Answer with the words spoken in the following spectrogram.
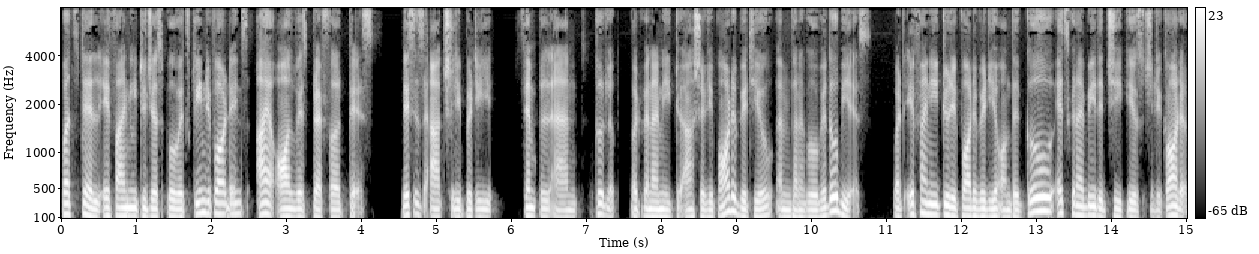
But still, if I need to just go with screen recordings, I always prefer this. This is actually pretty simple and good look. But when I need to actually record a video, I'm gonna go with OBS. But if I need to record a video on the go, it's gonna be the GPU recorder.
